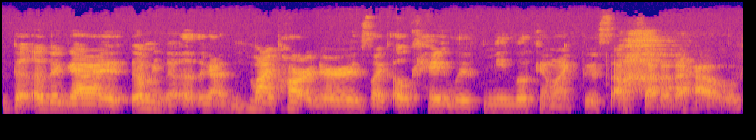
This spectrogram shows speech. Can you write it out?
the other guy, I mean, the other guy, my partner is like okay with me looking like this outside of the house.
